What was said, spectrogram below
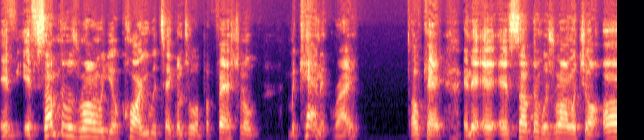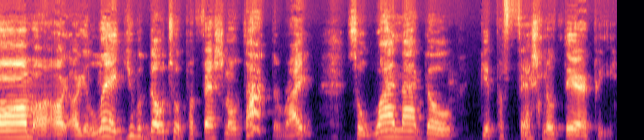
If if something was wrong with your car, you would take them to a professional mechanic, right? Okay. And if something was wrong with your arm or, or, or your leg, you would go to a professional doctor, right? So why not go get professional therapy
